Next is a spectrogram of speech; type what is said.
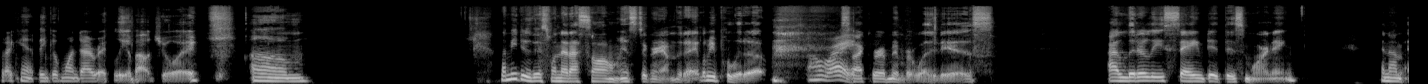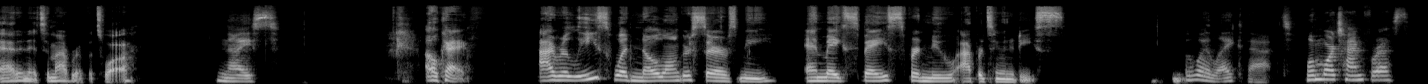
but I can't think of one directly about joy. Um, let me do this one that I saw on Instagram today. Let me pull it up. All right. So I can remember what it is. I literally saved it this morning and I'm adding it to my repertoire. Nice. Okay. I release what no longer serves me and make space for new opportunities. Oh, I like that. One more time for us.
